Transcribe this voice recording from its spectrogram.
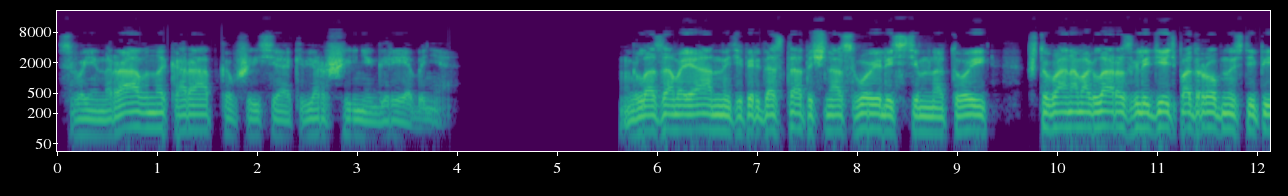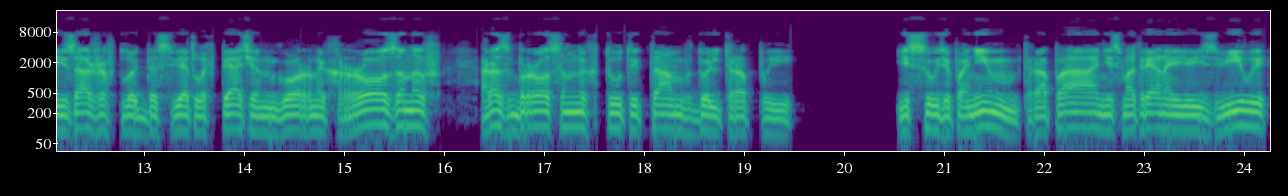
своенравно карабкавшейся к вершине гребня. Глаза Марианны теперь достаточно освоились с темнотой, чтобы она могла разглядеть подробности пейзажа вплоть до светлых пятен горных розанов, разбросанных тут и там вдоль тропы и, судя по ним, тропа, несмотря на ее извивы,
